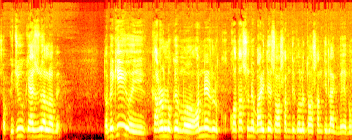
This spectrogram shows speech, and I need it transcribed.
সব কিছু ক্যাজুয়াল হবে। তবে কি ওই কারোর লোকে অন্যের কথা শুনে বাড়িতে এসে অশান্তি করলে তো অশান্তি লাগবে এবং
